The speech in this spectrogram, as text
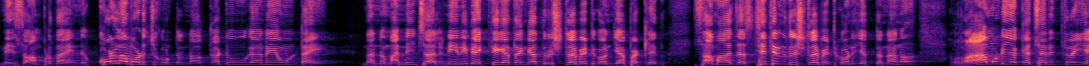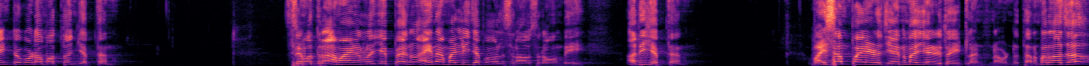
నీ సాంప్రదాయాన్ని కొళ్ళబొడుచుకుంటున్నావు. కటువుగానే ఉంటాయి. నన్ను మన్నించాలి. నేను వ్యక్తిగతంగా దృష్టిలో పెట్టుకొని చెప్పట్లేదు. సమాజ స్థితిని దృష్టిలో పెట్టుకొని చెప్తున్నాను. రాముడి యొక్క చరిత్ర ఏంటో కూడా మొత్తం చెప్తాను. శ్రీమద్ రామాయణంలో చెప్పాను. అయినా మళ్ళీ చెప్పవలసిన అవసరం ఉంది. అది చెప్తాను. వైశంపాయనుడు జన్మజనుడితో ఇట్లా అంటున్నాడు ధర్మరాజా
